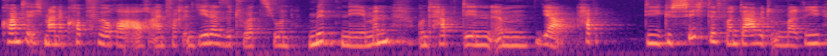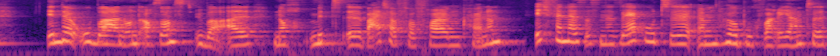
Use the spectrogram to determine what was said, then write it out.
konnte ich meine Kopfhörer auch einfach in jeder Situation mitnehmen und habe den, ähm, ja, habe die Geschichte von David und Marie in der U-Bahn und auch sonst überall noch mit äh, weiterverfolgen können. Ich finde, es ist eine sehr gute ähm, Hörbuchvariante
